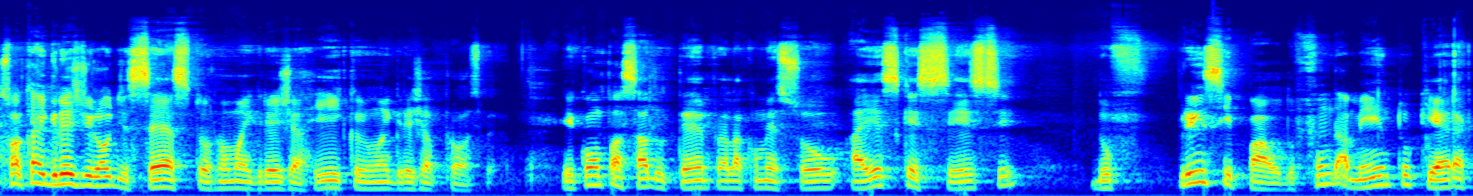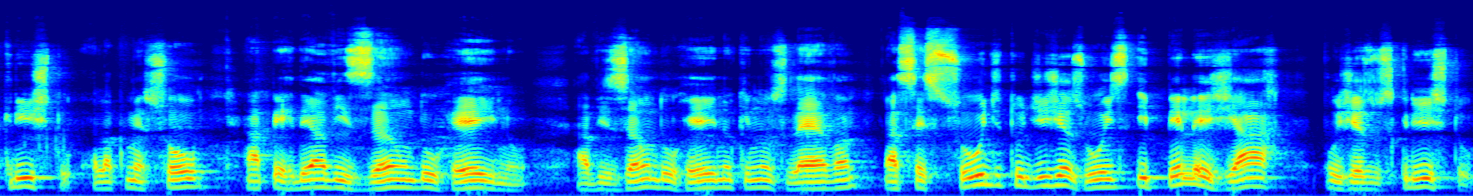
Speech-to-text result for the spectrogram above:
Só que a igreja de Laodicea se tornou uma igreja rica e uma igreja próspera. E com o passar do tempo, ela começou a esquecer-se do principal, do fundamento que era Cristo. Ela começou a perder a visão do reino, a visão do reino que nos leva a ser súdito de Jesus e pelejar por Jesus Cristo.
